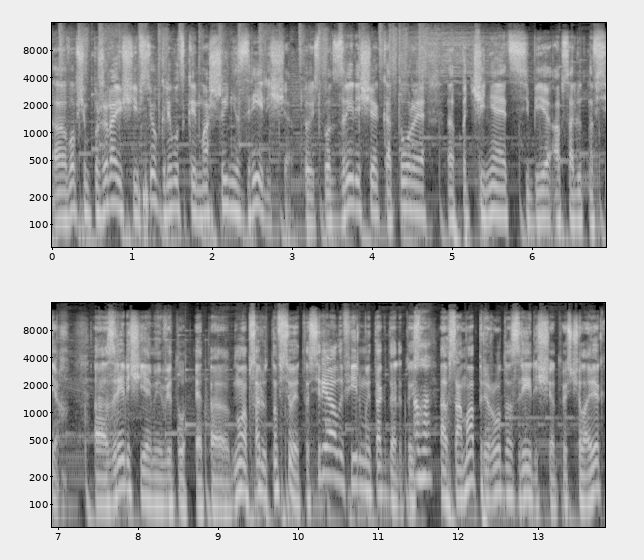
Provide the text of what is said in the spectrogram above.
Э, в общем, пожирающий все голливудской машине зрелища. То есть вот зрелище, которое подчиняет себе абсолютно всех. Э, Зрелище, я имею в виду, это, ну, абсолютно все. Это сериалы, фильмы и так далее. То есть Ага. а сама природа зрелища. То есть человек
